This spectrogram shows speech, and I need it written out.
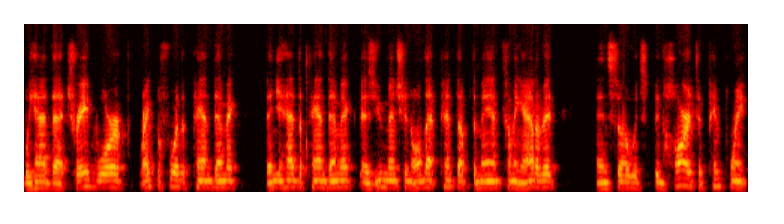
We had that trade war right before the pandemic. Then you had the pandemic, as you mentioned, all that pent up demand coming out of it. And so it's been hard to pinpoint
